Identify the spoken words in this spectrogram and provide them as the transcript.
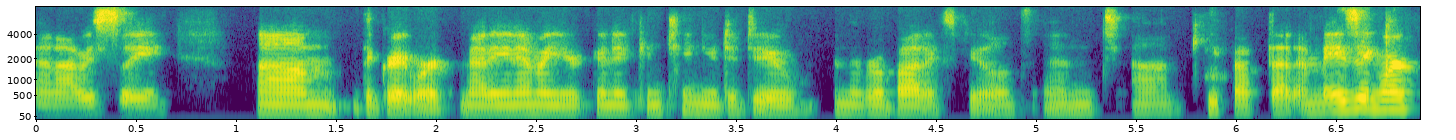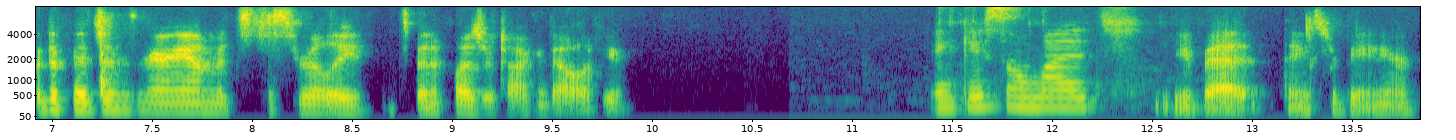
and obviously um, the great work, Maddie and Emma, you're going to continue to do in the robotics field and um, keep up that amazing work with the pigeons, Maryam. It's just really, it's been a pleasure talking to all of you. Thank you so much. You bet. Thanks for being here.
